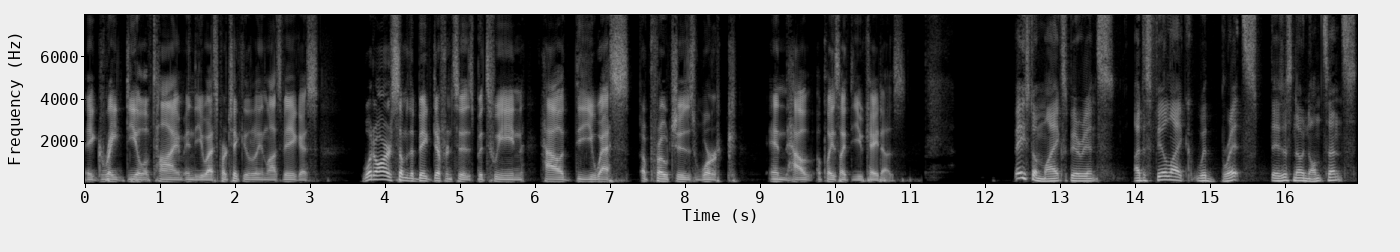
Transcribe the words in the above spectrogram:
a great deal of time in the US, particularly in Las Vegas. What are some of the big differences between how the US approaches work and how a place like the UK does? Based on my experience, I just feel like with Brits, there's just no nonsense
